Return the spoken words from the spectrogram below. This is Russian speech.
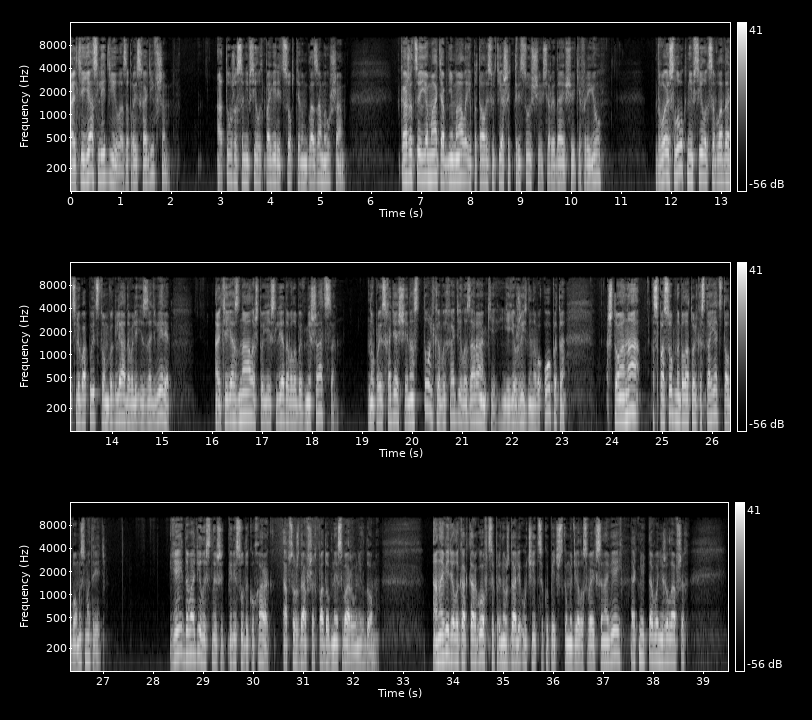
Альтия следила за происходившим, от ужаса не в силах поверить собственным глазам и ушам. Кажется, ее мать обнимала и пыталась утешить трясущуюся, рыдающую кефрию. Двое слуг, не в силах совладать с любопытством, выглядывали из-за двери. Альтия знала, что ей следовало бы вмешаться, но происходящее настолько выходило за рамки ее жизненного опыта, что она способна была только стоять столбом и смотреть. Ей доводилось слышать пересуды кухарок, обсуждавших подобные свары у них дома — она видела, как торговцы принуждали учиться купеческому делу своих сыновей, отнюдь того не желавших,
